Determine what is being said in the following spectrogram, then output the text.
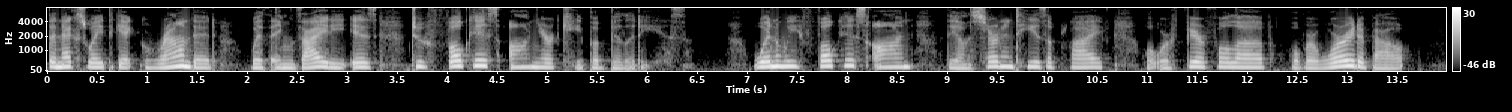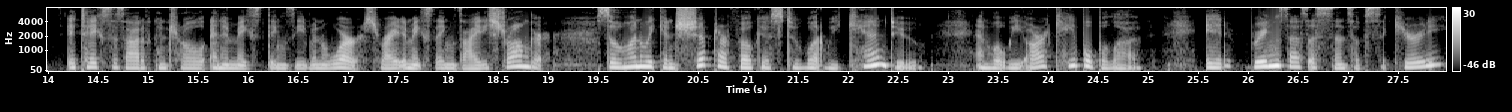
The next way to get grounded with anxiety is to focus on your capabilities. When we focus on the uncertainties of life, what we're fearful of, what we're worried about, it takes us out of control and it makes things even worse, right? It makes the anxiety stronger. So, when we can shift our focus to what we can do and what we are capable of, it brings us a sense of security.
